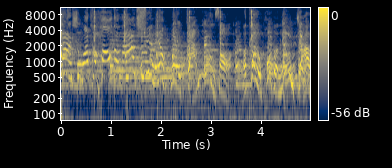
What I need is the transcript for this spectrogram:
俺说他跑到哪去了？喂，张年嫂，啊，他又跑到哪家？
